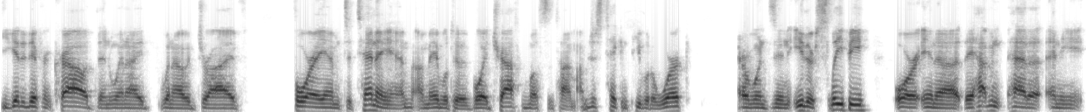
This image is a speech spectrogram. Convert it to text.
you get a different crowd than when I when I would drive 4 a.m. to 10 a.m. I'm able to avoid traffic most of the time. I'm just taking people to work. Everyone's in either sleepy or in a, they haven't had a, any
